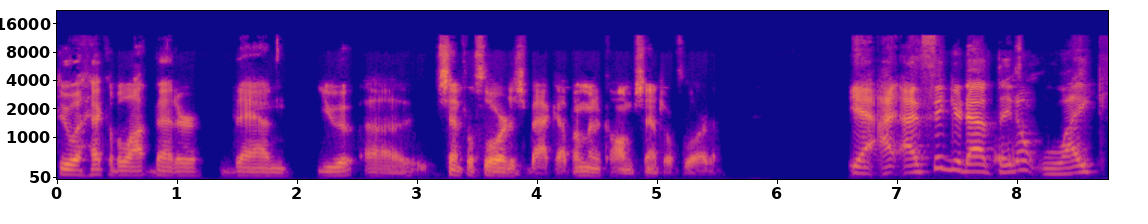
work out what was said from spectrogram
do a heck of a lot better than you uh, Central Florida's backup. I'm going to call them Central Florida. Yeah, I, I figured out they don't like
